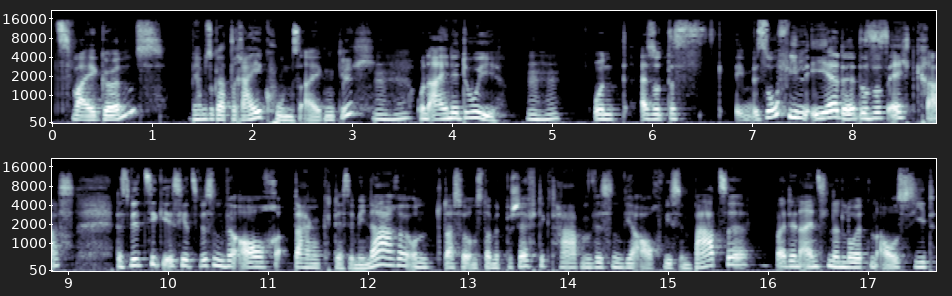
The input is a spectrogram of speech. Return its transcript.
zwei Gönns, wir haben sogar drei Kuhns eigentlich mhm. und eine Dui. Mhm. Und also das so viel Erde, das ist echt krass. Das Witzige ist, jetzt wissen wir auch, dank der Seminare und dass wir uns damit beschäftigt haben, wissen wir auch, wie es im Barze bei den einzelnen Leuten aussieht.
